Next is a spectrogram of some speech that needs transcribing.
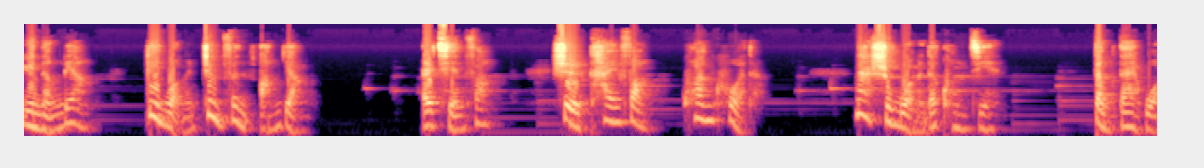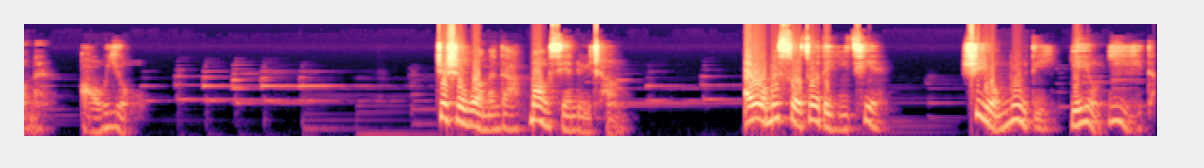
与能量，令我们振奋昂扬，而前方是开放。宽阔的，那是我们的空间，等待我们遨游。这是我们的冒险旅程，而我们所做的一切是有目的也有意义的。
